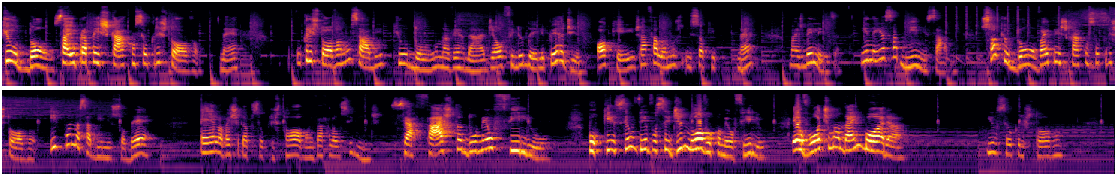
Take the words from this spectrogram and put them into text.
que o Dom saiu para pescar com seu Cristóvão, né? O Cristóvão não sabe que o Dom, na verdade, é o filho dele perdido. Ok, já falamos isso aqui, né? Mas beleza. E nem a Sabine sabe. Só que o Dom vai pescar com seu Cristóvão. E quando a Sabine souber, ela vai chegar pro seu Cristóvão e vai falar o seguinte: se afasta do meu filho. Porque se eu ver você de novo com meu filho, eu vou te mandar embora. E o seu Cristóvão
